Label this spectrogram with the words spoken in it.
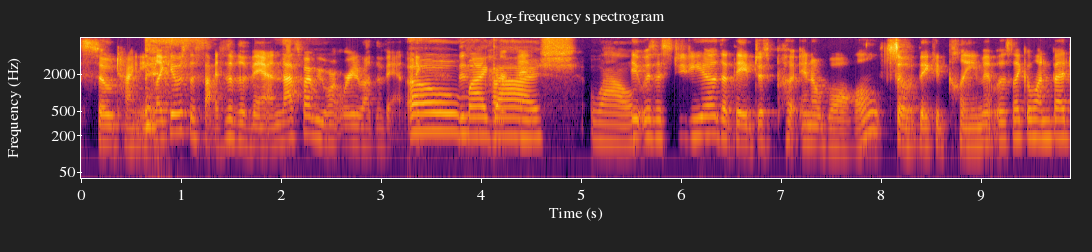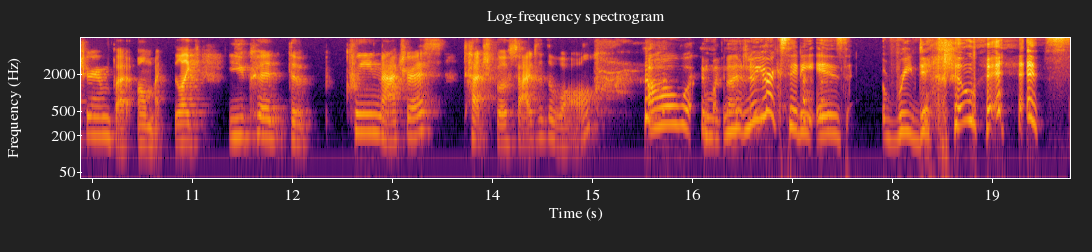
so tiny. Like it was the size of the van. That's why we weren't worried about the van. Like, oh my gosh. Wow. It was a studio that they just put in a wall so they could claim it was like a one bedroom, but oh my like you could the queen mattress touch both sides of the wall. Oh, New York City is ridiculous. It's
